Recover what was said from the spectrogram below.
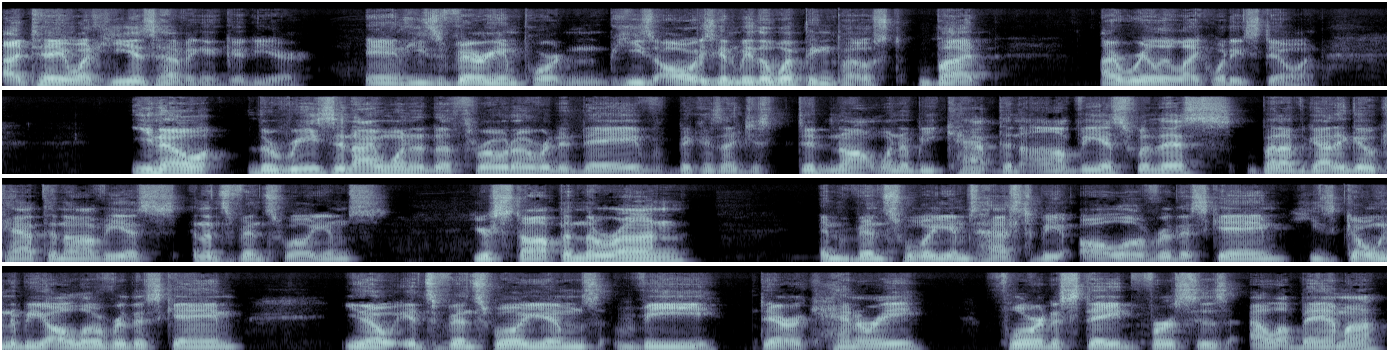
I tell you what, he is having a good year. and he's very important. He's always going to be the whipping post, but I really like what he's doing. You know, the reason I wanted to throw it over to Dave because I just did not want to be Captain Obvious with this, but I've got to go Captain Obvious, and it's Vince Williams. You're stopping the run, and Vince Williams has to be all over this game. He's going to be all over this game. You know, it's Vince Williams v. Derrick Henry, Florida State versus Alabama.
